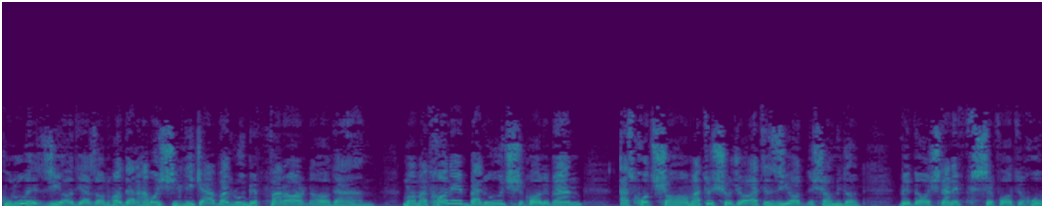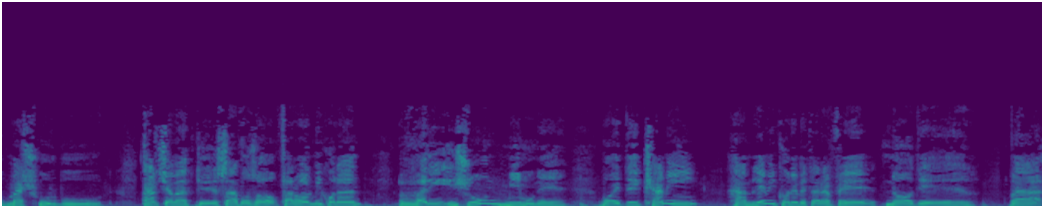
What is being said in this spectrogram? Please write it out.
گروه زیادی از آنها در همان شیلی که اول روی به فرار نهادند محمد خان بلوچ غالبا از خود شهامت و شجاعت زیاد نشان می‌داد. به داشتن صفات خوب مشهور بود. هر شود که سربازا فرار می‌کنن ولی ایشون میمونه. با عده کمی حمله می‌کنه به طرف نادر. و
